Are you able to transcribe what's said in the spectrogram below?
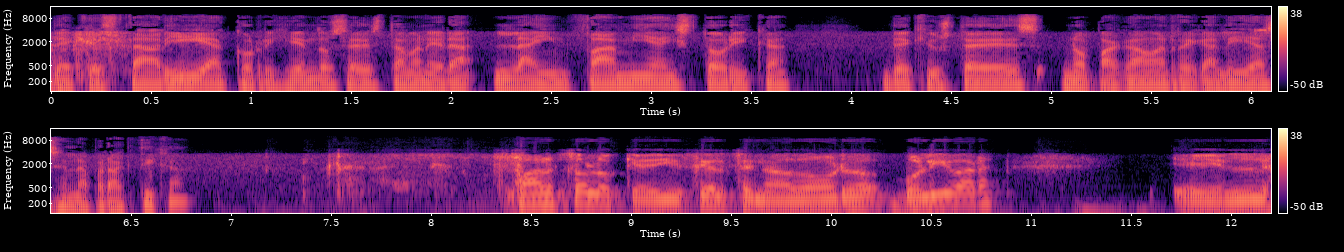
de que estaría corrigiéndose de esta manera la infamia histórica de que ustedes no pagaban regalías en la práctica? Falso lo que dice el senador Bolívar. Él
